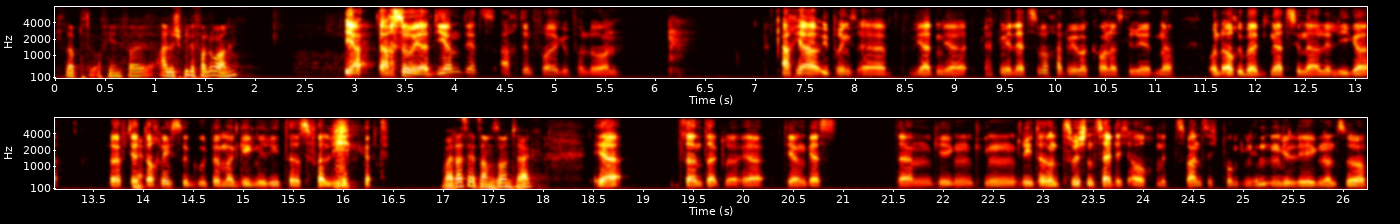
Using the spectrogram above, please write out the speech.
Ich glaube auf jeden Fall alle Spiele verloren. Ja, ach so, ja, die haben jetzt acht in Folge verloren. Ach ja, übrigens, äh, wir hatten ja, hatten wir letzte Woche hatten wir über Kaunas geredet, ne? Und auch über die nationale Liga. Läuft ja, ja. doch nicht so gut, wenn man gegen Ritas verliert. War das jetzt am Sonntag? Ja, Sonntag, ja. Die haben gestern dann gegen, gegen Rita und zwischenzeitlich auch mit 20 Punkten hinten gelegen und so.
